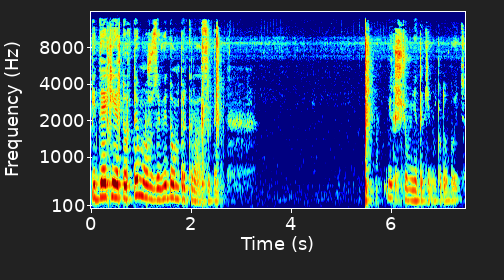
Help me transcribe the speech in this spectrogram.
І деякі торти можу за відео прикрасити. Якщо мені такі не подобаються.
